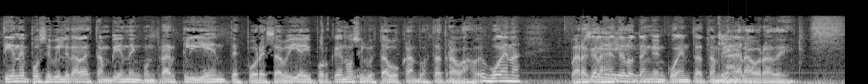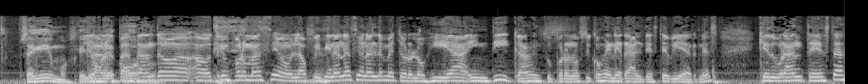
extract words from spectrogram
tiene posibilidades también de encontrar clientes por esa vía y, ¿por qué no? Si lo está buscando hasta trabajo. Es buena para que la gente lo tenga en cuenta también claro. a la hora de seguimos. Que yo claro, pasando a, a, otra información, la Oficina Nacional de Meteorología indica en su pronóstico general de este viernes que durante esta,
